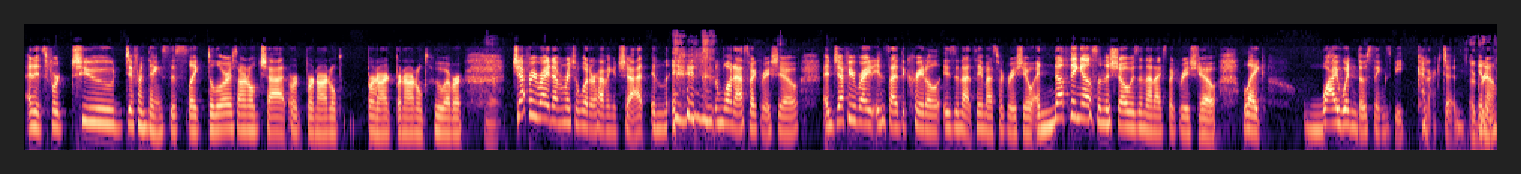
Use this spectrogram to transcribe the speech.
and it's for two different things, this like Dolores Arnold chat or Bernard Bernard Bernard whoever, Yeah. Jeffrey Wright and Evan Rachel Wood are having a chat in in one aspect ratio, and Jeffrey Wright inside the cradle is in that same aspect ratio, and nothing else in the show is in that aspect ratio. Like, why wouldn't those things be connected? Agreed. You know,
